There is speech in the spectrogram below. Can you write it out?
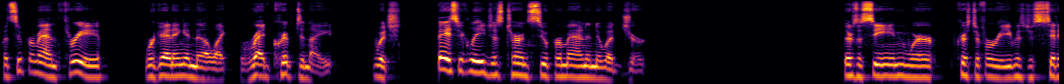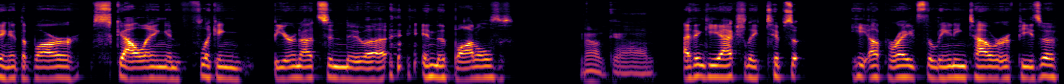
But Superman three, we're getting into like red kryptonite, which basically just turns Superman into a jerk. There's a scene where Christopher Reeve is just sitting at the bar, scowling and flicking beer nuts into uh, into bottles. oh god I think he actually tips, he uprights the Leaning Tower of Pisa.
